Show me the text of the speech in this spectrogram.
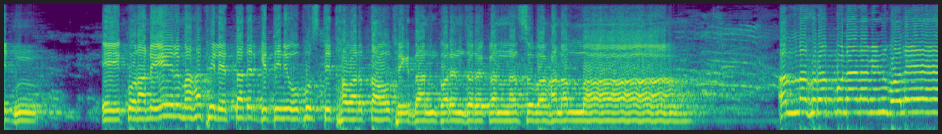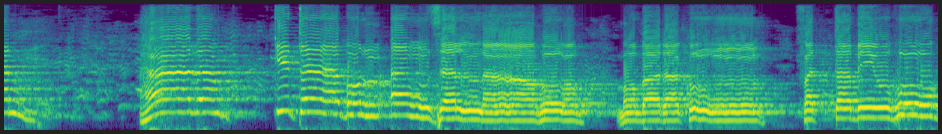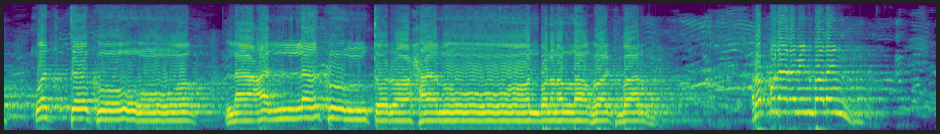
এই কোরআনের মাহফিলে তাদেরকে তিনি উপস্থিত হওয়ার তৌফিক দান করেন, জোরে কন্যা সুবহানাল্লাহ। আল্লাহ রাব্বুল আলামিন বলেন, হাযা কিতাবুন আনজালনাহু মুবারাকুন ফাত্তাবিউহু ওয়াত্তাকু লাআল্লাকুম তুরহামুন। বলেন আল্লাহু আকবার। রব্বুল আলামিন বলেন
